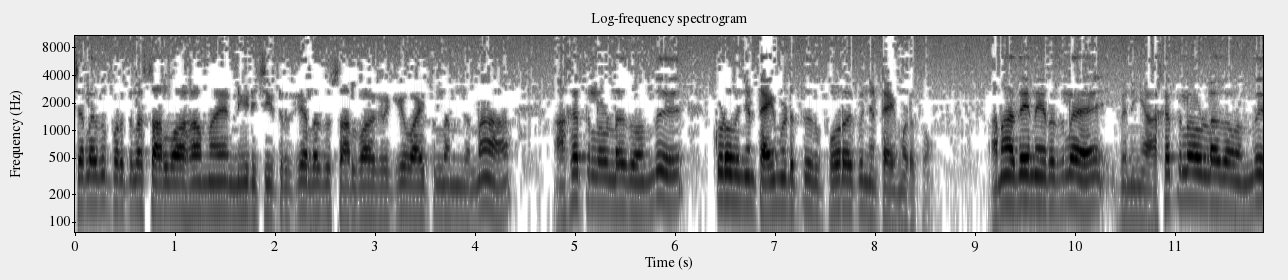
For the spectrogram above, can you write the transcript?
சிலது புறத்தில் சால்வ் ஆகாமல் நீடிச்சிக்கிட்டு இருக்கு அல்லது சால்வ் ஆகிறதுக்கு வாய்ப்பு இல்லைன்னு சொன்னால் அகத்தில் உள்ளது வந்து கூட கொஞ்சம் டைம் எடுத்து இது போகிறதுக்கு கொஞ்சம் டைம் எடுக்கும். ஆனால் அதே நேரத்தில் இப்போ நீங்கள் அகத்தில் உள்ளதை வந்து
